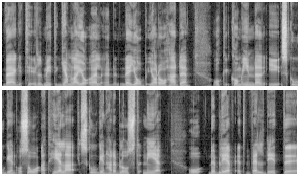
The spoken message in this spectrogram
väg till mitt gamla jobb, eller det jobb jag då hade, och kom in där i skogen och såg att hela skogen hade blåst ner, och det blev ett väldigt eh,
